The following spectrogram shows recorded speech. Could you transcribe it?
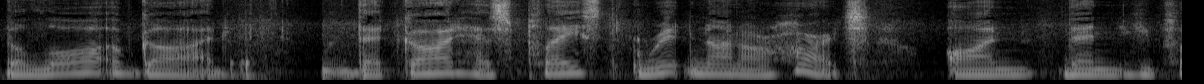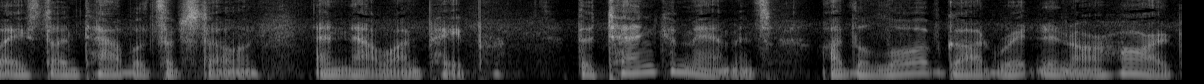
the law of God that God has placed written on our hearts on then he placed on tablets of stone and now on paper. The 10 commandments are the law of God written in our heart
